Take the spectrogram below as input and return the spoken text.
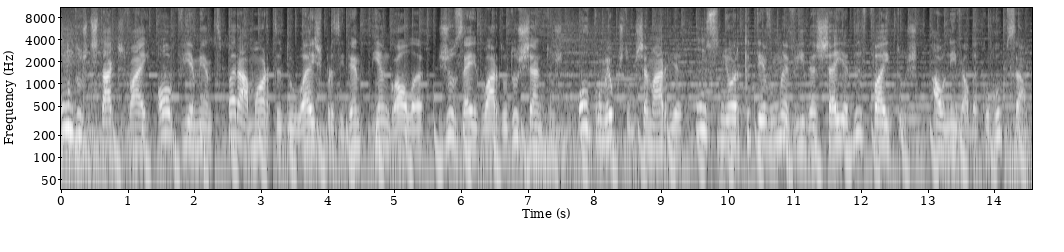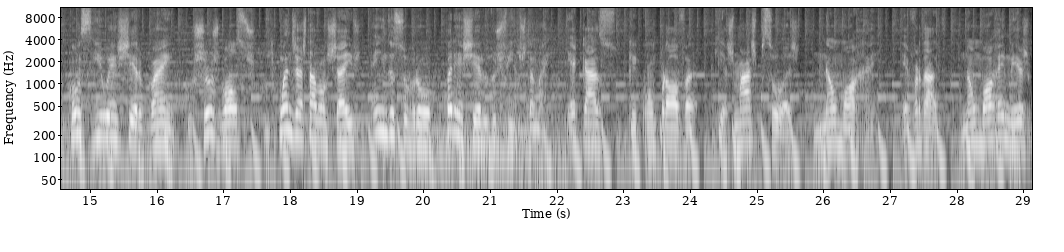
Um dos destaques vai, obviamente, para a morte do ex-presidente de Angola, José Eduardo dos Santos, ou como eu costumo chamar-lhe, um senhor que teve uma vida cheia de feitos ao nível da corrupção. Conseguiu encher bem os seus bolsos e, quando já estavam cheios, ainda sobrou para encher o dos filhos também. É caso que comprova que as más pessoas não morrem. É verdade não morrem mesmo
